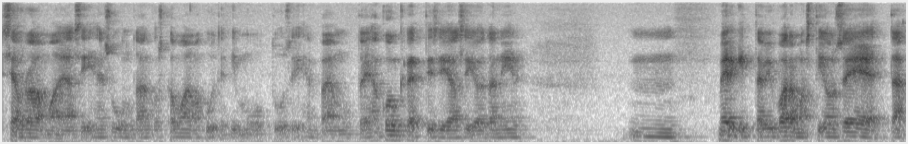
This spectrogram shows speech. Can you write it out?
seuraamaan ja siihen suuntaan, koska maailma kuitenkin muuttuu siihen päin, mutta ihan konkreettisia asioita, niin mm, merkittävin varmasti on se, että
